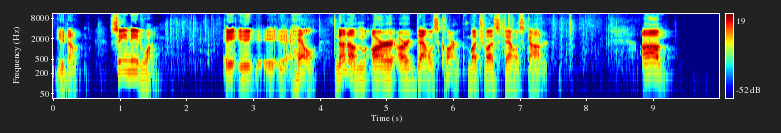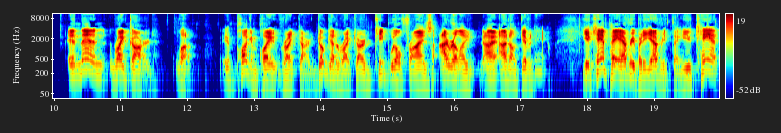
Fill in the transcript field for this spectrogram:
you don't. So you need one. It, it, it, hell, none of them are, are Dallas Clark, much less Dallas Goedert. Um, and then right guard. Look, plug and play right guard. Go get a right guard. Keep Will Fries. I really, I, I don't give a damn. You can't pay everybody everything. You can't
